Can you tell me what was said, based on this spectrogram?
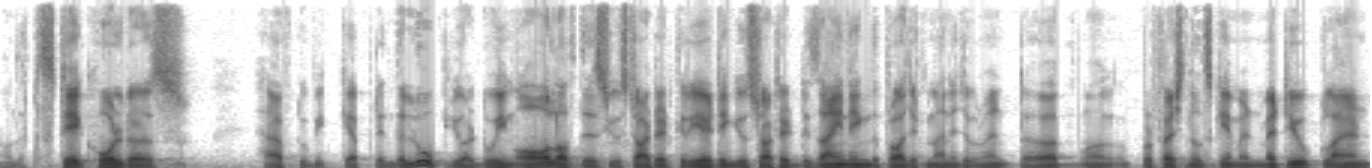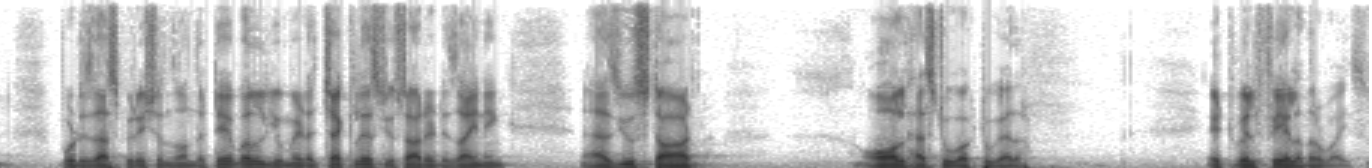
Now, the stakeholders have to be kept in the loop. You are doing all of this. You started creating, you started designing. The project management uh, uh, professionals came and met you. Client put his aspirations on the table. You made a checklist. You started designing. As you start, all has to work together. It will fail otherwise.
